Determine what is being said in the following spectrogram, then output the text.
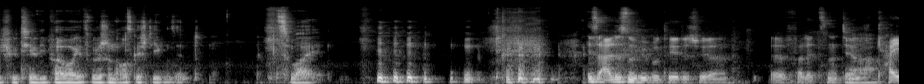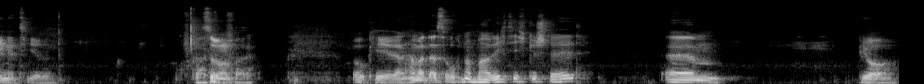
Wie viele Tierliebhaber jetzt wohl schon ausgestiegen sind? Zwei. Ist alles nur hypothetisch. Wir äh, verletzen natürlich Ja. keine Tiere. Auf gar So. keinen Fall. Okay, dann haben wir das auch nochmal richtig gestellt. Ähm, ja,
